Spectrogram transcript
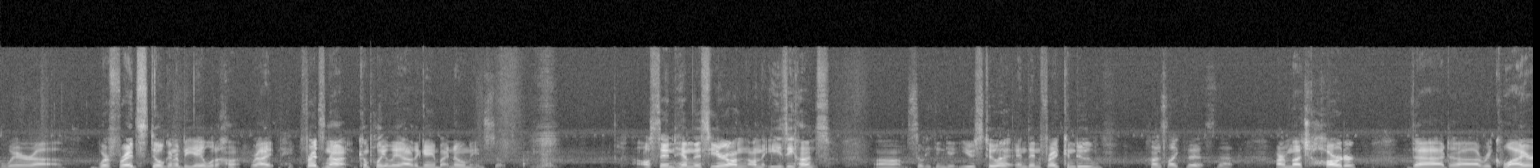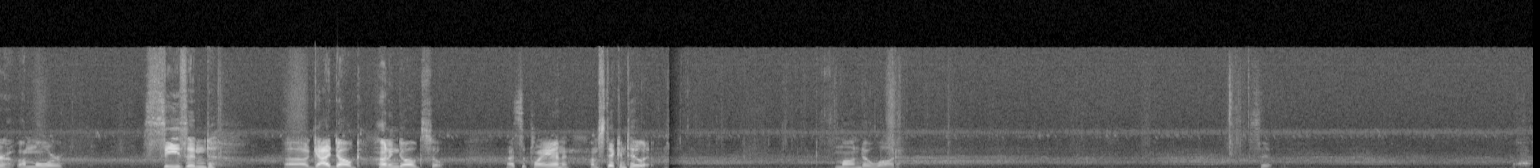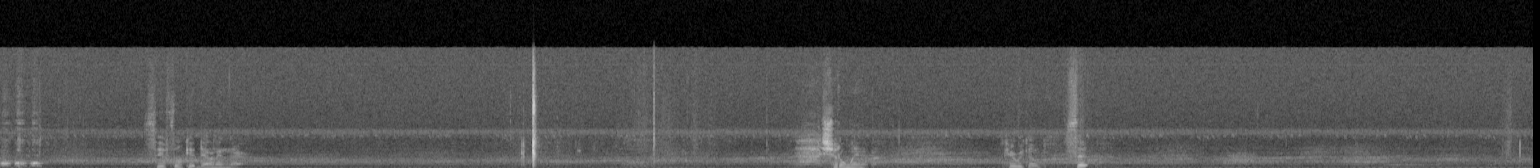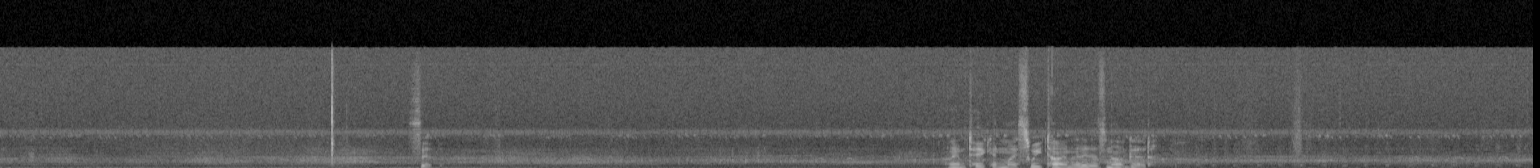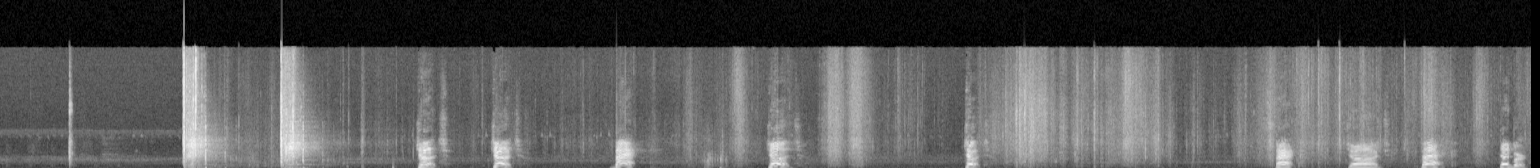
where, uh, where Fred's still going to be able to hunt, right? Fred's not completely out of the game by no means, so I'll send him this year on, on the easy hunts um, so he can get used to it. And then Fred can do hunts like this that are much harder, that uh, require a more seasoned uh, guide dog, hunting dog. So that's the plan, and I'm sticking to it. Mondo Wad. Sit. See if they'll get down in there. I should have went. Here we go. Sit. Sit. I am taking my sweet time and it is not good. Judge! Judge! Back! Judge! Judge! Back! Judge! Back! Dead bird!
